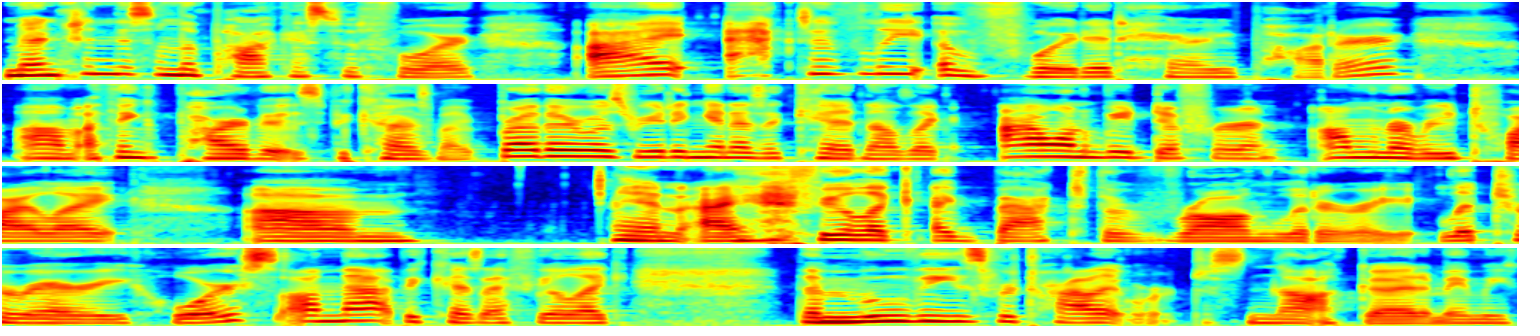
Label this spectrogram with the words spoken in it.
mentioned this on the podcast before. I actively avoided Harry Potter. Um, I think part of it was because my brother was reading it as a kid, and I was like, I want to be different. I'm going to read Twilight. Um, and I feel like I backed the wrong literary literary horse on that because I feel like the movies for Twilight were just not good. It made me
